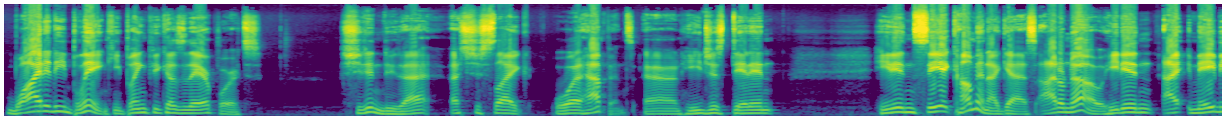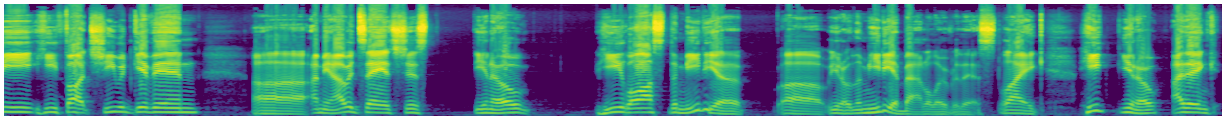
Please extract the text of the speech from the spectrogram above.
Why did he blink? He blinked because of the airports. She didn't do that. That's just like what happens, and he just didn't. He didn't see it coming. I guess I don't know. He didn't. I maybe he thought she would give in. Uh, I mean, I would say it's just you know he lost the media uh, you know, the media battle over this. Like he, you know, I think,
